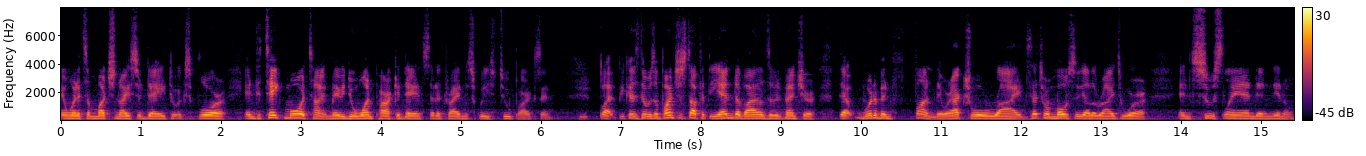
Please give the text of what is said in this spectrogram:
and when it's a much nicer day to explore and to take more time. Maybe do one park a day instead of trying to squeeze two parks in. But because there was a bunch of stuff at the end of Islands of Adventure that would have been fun. They were actual rides. That's where most of the other rides were. And Seuss Land and, you know,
